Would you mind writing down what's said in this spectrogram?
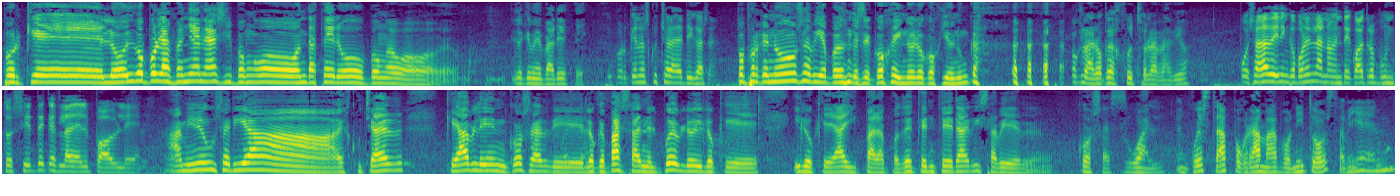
Porque lo oigo por las mañanas y pongo onda cero o pongo el que me parece. ¿Y por qué no escuchar la de Picasen? Pues porque no sabía por dónde se coge y no lo cogió nunca. Pues claro que escucho la radio. Pues ahora tienen que poner la 94.7, que es la del poble. A mí me gustaría escuchar que hablen cosas de lo que pasa en el pueblo y lo que, y lo que hay para poderte enterar y saber cosas. Igual, encuestas, programas bonitos también.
